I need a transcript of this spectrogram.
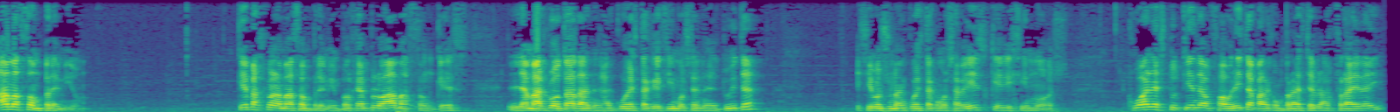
Amazon Premium. ¿Qué pasa con Amazon Premium? Por ejemplo, Amazon, que es la más votada en la encuesta que hicimos en el Twitter. Hicimos una encuesta, como sabéis, que dijimos, ¿cuál es tu tienda favorita para comprar este Black Friday?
